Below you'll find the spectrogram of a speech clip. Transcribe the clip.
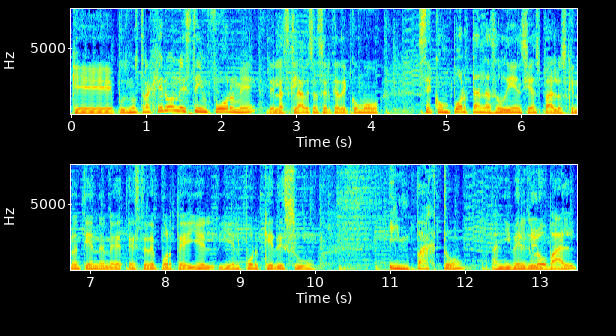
que pues nos trajeron este informe de las claves acerca de cómo se comportan las audiencias para los que no entienden eh, este deporte y el, y el porqué de su impacto a nivel global.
